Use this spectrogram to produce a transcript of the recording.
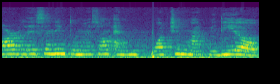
for listening to my song and watching my video.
